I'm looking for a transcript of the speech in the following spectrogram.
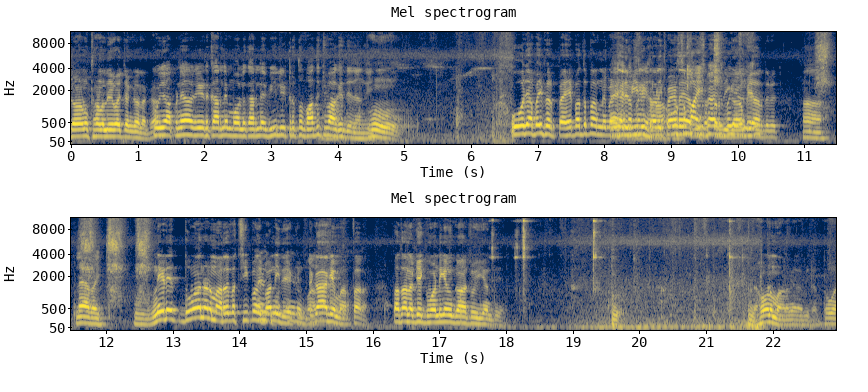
ਗਾਂ ਨੂੰ ਥਣ ਲੈਵਾ ਚੰਗਾ ਲੱਗਾ। ਕੋਈ ਆਪਣੇ ਨਾਲ ਰੇਟ ਕਰ ਲੈ ਮੁੱਲ ਕਰ ਲੈ 20 ਲੀਟਰ ਤੋਂ ਵੱਧ ਚਵਾ ਕੇ ਦੇ ਦਾਂਗੇ। ਹੂੰ। ਉਹ ਜਾ ਬਾਈ ਫਿਰ ਪੈਸੇ ਵੱਧ ਭਰਨੇ ਪੈਣੇ ਯਾਰ 20 ਲੀਟਰ ਵਾਲੀ 65000 70 ਦੀ ਗਾਂ ਬਾਜ਼ਾਰ ਦੇ ਵਿੱਚ। ਹਾਂ ਲੈ ਬਾਈ। ਹੂੰ ਨੇੜੇ ਦੋਵਾਂ ਨਾਲ ਮਾਰਦੇ ਬੱਚੀ ਭਾਵੇਂ ਬਾਨੀ ਦੇ ਕੇ ਟਿਕਾ ਕੇ ਮਾਰਤਾ ਪਤਾ ਲੱਗੇ ਗਵਾਂਡੀਆਂ ਨੂੰ ਗਾਂ ਚੋਈ ਜਾਂਦੇ ਆ। ਹੁਣ ਮਾਰ ਮੇਰਾ ਵੀਰ ਦੋਵਾਂ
